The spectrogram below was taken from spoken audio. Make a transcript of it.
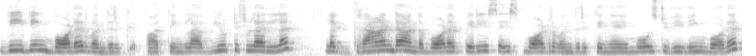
வீவிங் பார்டர் வந்திருக்கு. பார்த்தீங்களா பியூட்டிஃபுல்லாக இல்லை? இல்லை கிராண்டாக அந்த பார்டர் பெரிய சைஸ் பார்டர் வந்திருக்குங்க. எம்போஸ்டு வீவிங் பார்டர்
